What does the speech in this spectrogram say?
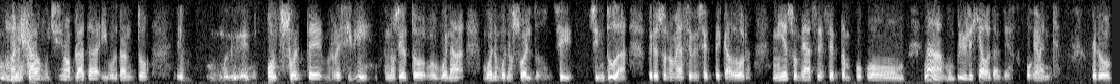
manejaba muchísima plata y por tanto eh, por suerte recibí, ¿no es cierto?, buena, bueno, buenos sueldos, sí, sin duda, pero eso no me hace ser pecador, ni eso me hace ser tampoco, nada, un privilegiado tal vez, obviamente. Pero,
